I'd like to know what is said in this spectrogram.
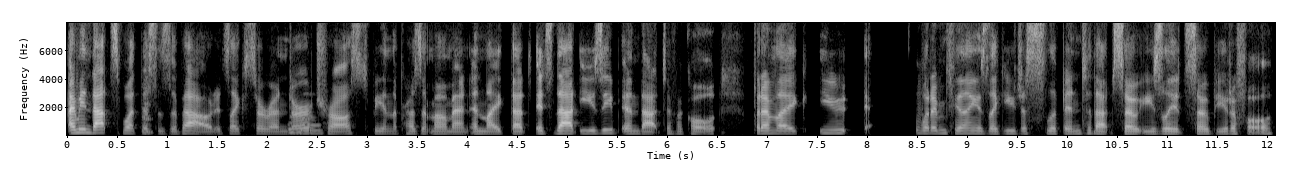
I mean that's what this is about. It's like surrender, mm-hmm. trust, be in the present moment and like that it's that easy and that difficult. But I'm like you what I'm feeling is like you just slip into that so easily. It's so beautiful.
